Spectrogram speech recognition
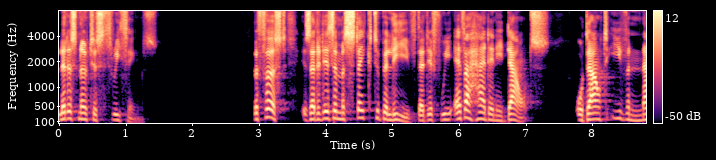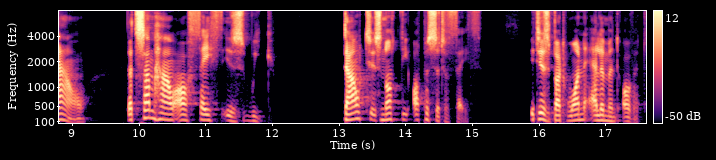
let us notice three things. The first is that it is a mistake to believe that if we ever had any doubts, or doubt even now, that somehow our faith is weak. Doubt is not the opposite of faith, it is but one element of it.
